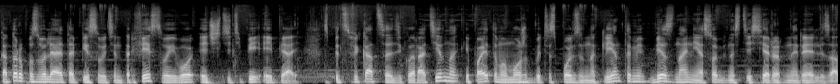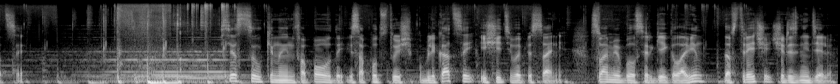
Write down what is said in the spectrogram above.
который позволяет описывать интерфейс своего HTTP API. Спецификация декларативна и поэтому может быть использована клиентами без знания особенностей серверной реализации. Все ссылки на инфоповоды и сопутствующие публикации ищите в описании. С вами был Сергей Головин. До встречи через неделю.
